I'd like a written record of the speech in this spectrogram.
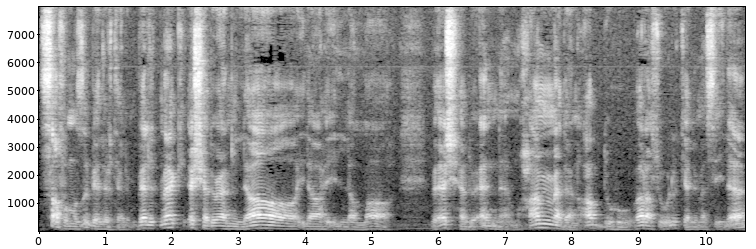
Safımızı belirtelim. Belirtmek eşhedü en la ilahe illallah ve eşhedü enne Muhammeden abduhu ve rasulü kelimesiyle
